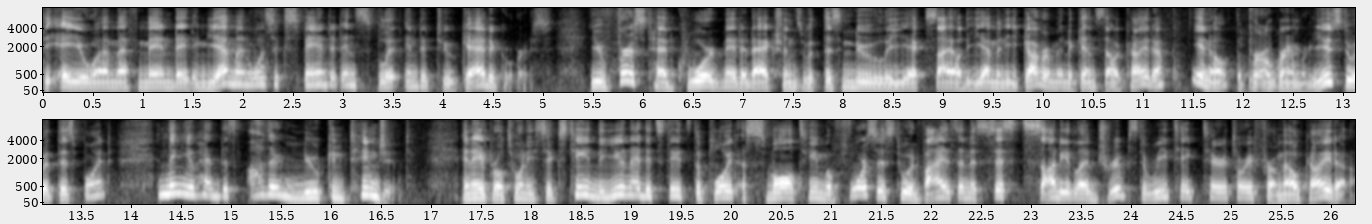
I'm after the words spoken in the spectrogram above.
The AUMF mandating Yemen was expanded and split into two categories. You first had coordinated actions with this newly exiled Yemeni government against Al-Qaeda, you know, the program we're used to at this point, and then you had this other new contingent. In April 2016, the United States deployed a small team of forces to advise and assist Saudi-led troops to retake territory from Al-Qaeda.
